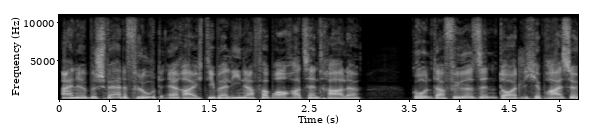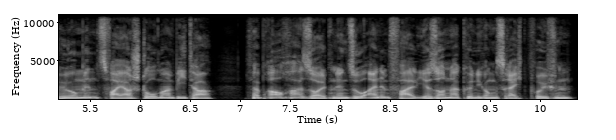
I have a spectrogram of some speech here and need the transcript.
Eine Beschwerdeflut erreicht die Berliner Verbraucherzentrale. Grund dafür sind deutliche Preiserhöhungen zweier Stromanbieter. Verbraucher sollten in so einem Fall ihr Sonderkündigungsrecht prüfen.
